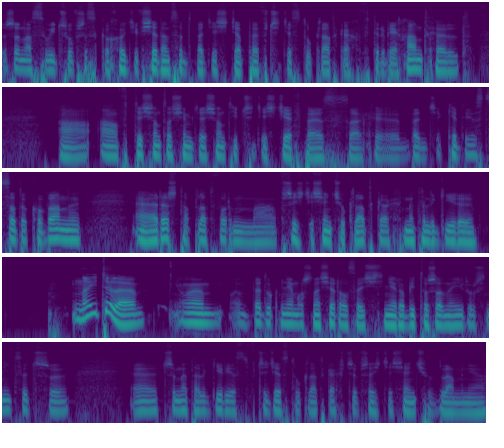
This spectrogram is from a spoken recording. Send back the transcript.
że na Switchu wszystko chodzi w 720p w 30 klatkach w trybie handheld, a, a w 1080 i 30 fps e, będzie, kiedy jest zadokowany. E, Reszta platform ma w 60 klatkach Metal Geary. No i tyle. Według mnie można się rozejść. Nie robi to żadnej różnicy, czy, e, czy Metal Gear jest w 30 klatkach, czy w 60. Dla mnie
